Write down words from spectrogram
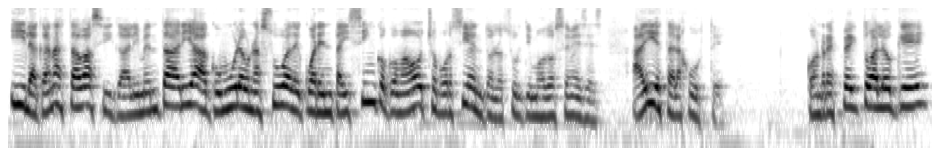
Y la canasta básica alimentaria acumula una suba de 45,8% en los últimos 12 meses. Ahí está el ajuste con respecto a lo que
